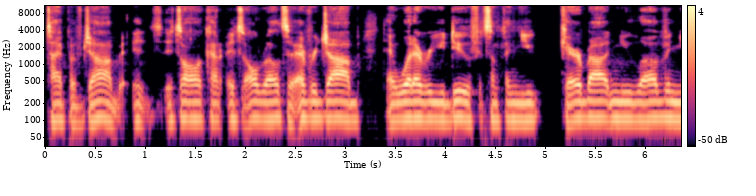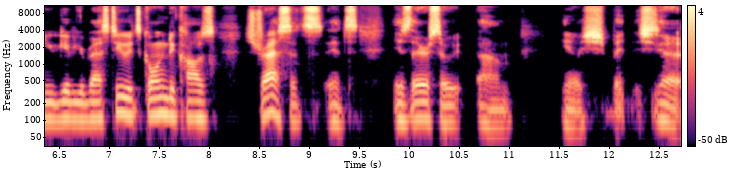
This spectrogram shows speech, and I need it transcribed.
type of job. It's it's all kind of it's all relative. Every job and whatever you do if it's something you care about and you love and you give your best to it's going to cause stress. It's it's is there so um you know she, but she's got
